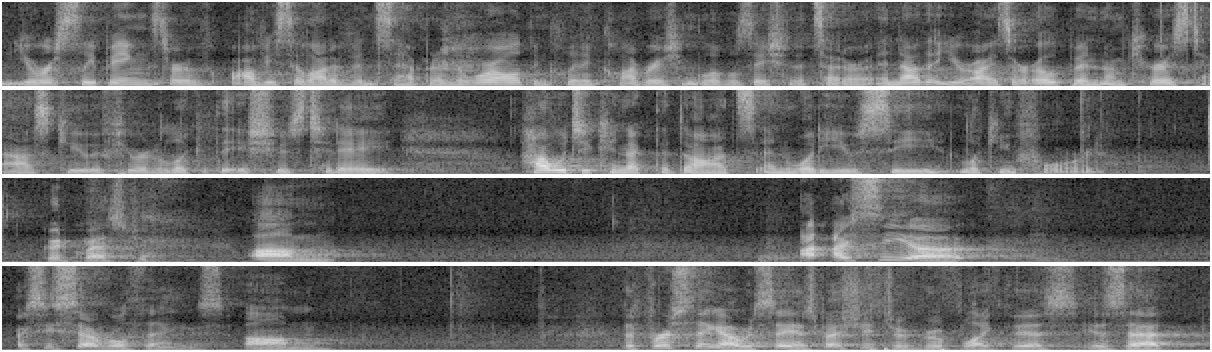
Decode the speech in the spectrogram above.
you were sleeping, sort of obviously a lot of events happen in the world, including collaboration, globalization, et cetera. And now that your eyes are open, I'm curious to ask you if you were to look at the issues today, how would you connect the dots, and what do you see looking forward? Good question. Um, I, I, see, uh, I see several things. Um, the first thing I would say, especially to a group like this, is that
